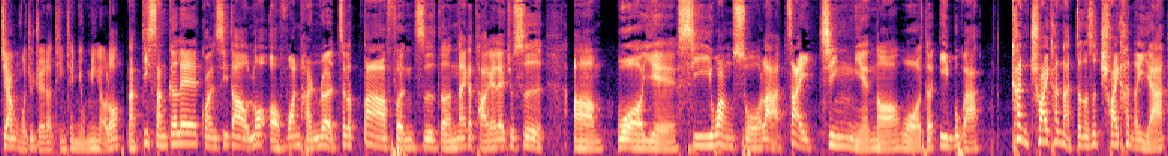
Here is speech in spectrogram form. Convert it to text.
这样我就觉得听天由命了咯。那第三个呢，关系到 law of one hundred 这个大分支的那个 target 呢，就是。啊、嗯，我也希望说啦，在今年哦，我的 ebook 啊，看 try 看呐，真的是 try 看而已啊，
